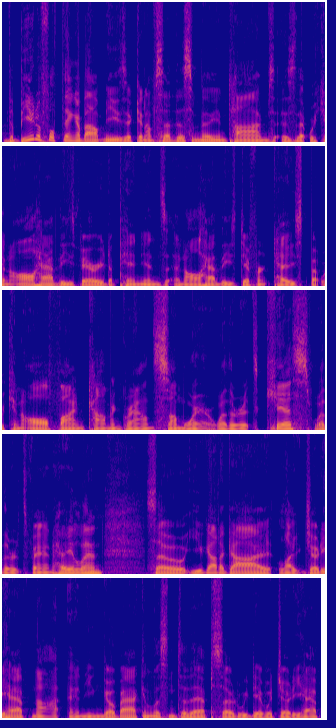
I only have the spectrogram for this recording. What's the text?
The beautiful thing about music, and I've said this a million times, is that we can all have these varied opinions and all have these different tastes, but we can all find common ground somewhere, whether it's Kiss, whether it's Van Halen. So you got a guy like Jody Have and you can go back and listen to the episode we did with Jody Have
